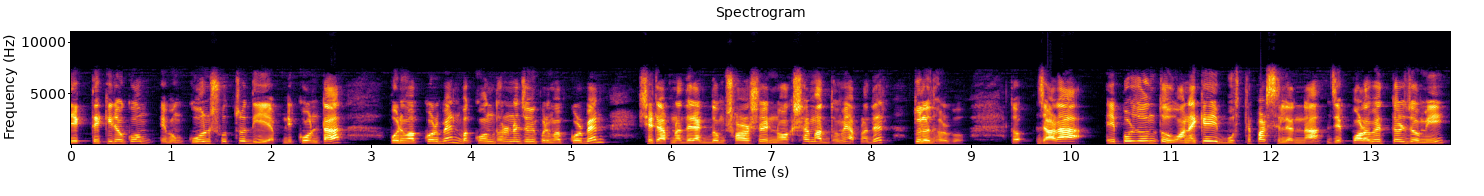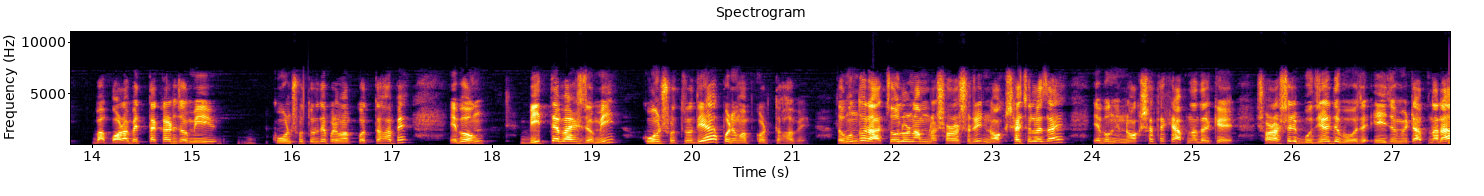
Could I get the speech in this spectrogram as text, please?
দেখতে কীরকম এবং কোন সূত্র দিয়ে আপনি কোনটা পরিমাপ করবেন বা কোন ধরনের জমি পরিমাপ করবেন সেটা আপনাদের একদম সরাসরি নকশার মাধ্যমে আপনাদের তুলে ধরবো। তো যারা এ পর্যন্ত অনেকেই বুঝতে পারছিলেন না যে পরবৃত্তের জমি বা পরাবৃত্তাকার জমি কোন সূত্র দিয়ে পরিমাপ করতে হবে এবং বৃত্তাবাস জমি কোন সূত্র দিয়ে পরিমাপ করতে হবে। তো বন্ধুরা, চলুন আমরা সরাসরি নকশায় চলে যাই এবং নকশা থেকে আপনাদেরকে সরাসরি বুঝিয়ে দেবো যে এই জমিটা আপনারা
